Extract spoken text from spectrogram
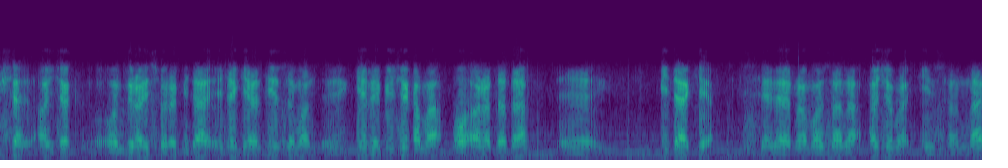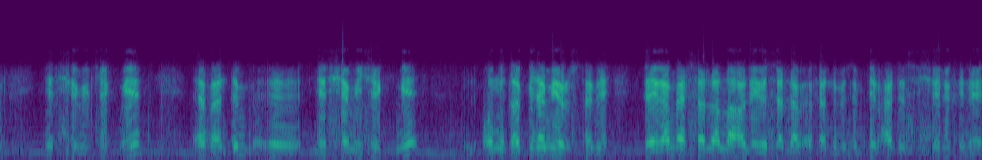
işte ancak 11 ay sonra bir daha ele geldiği zaman e, gelebilecek ama o arada da e, bir dahaki sene Ramazan'a acaba insanlar yetişebilecek mi? Efendim e, yetişemeyecek mi? Onu da bilemiyoruz tabi. Peygamber sallallahu aleyhi ve sellem Efendimizin bir hadisi şerifini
